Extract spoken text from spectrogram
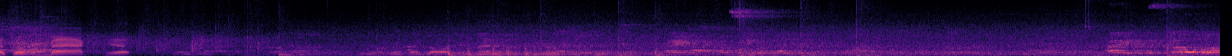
that's over and back. Yeah. Hey, it.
